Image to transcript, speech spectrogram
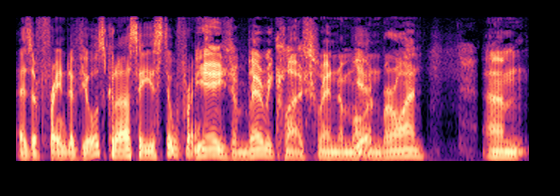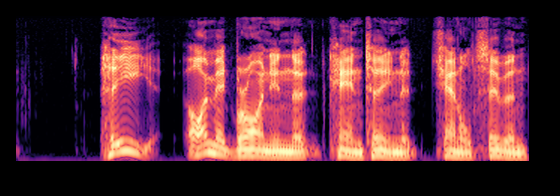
as a friend of yours. Can I ask, are you still friends? Yeah, he's a very close friend of mine, Yeah. Brian. Um, he, I met Brian in the canteen at Channel Seven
